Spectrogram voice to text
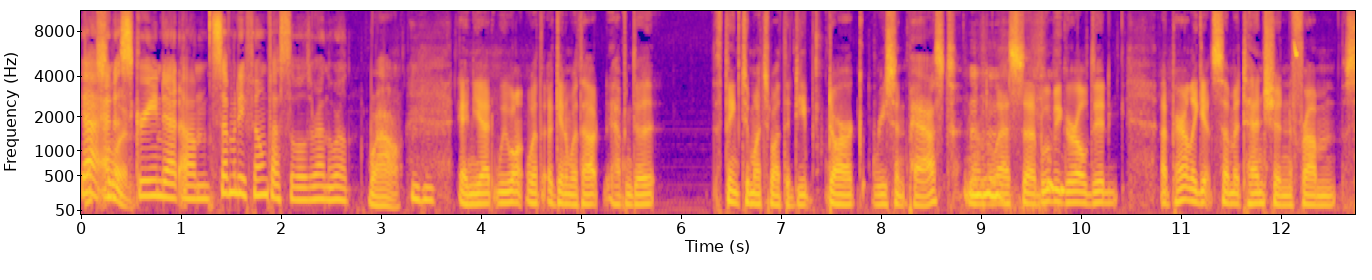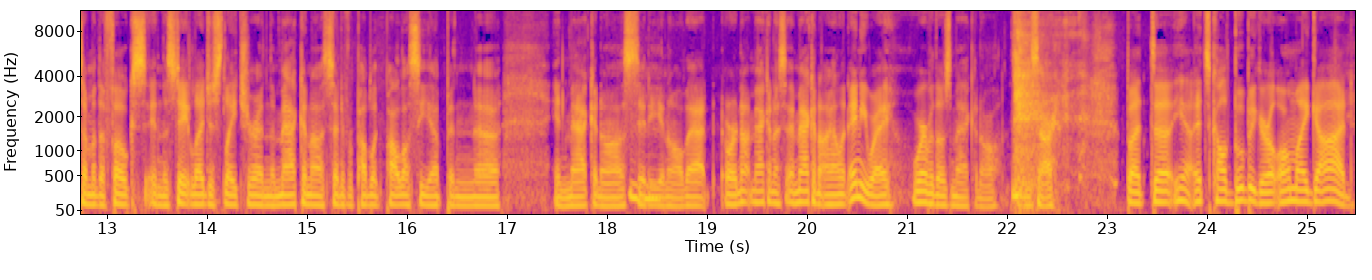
yeah, and it screened at um, 70 film festivals around the world. Wow. Mhm. And yet we want with again without having to think too much about the deep dark recent past. Mm-hmm. Nonetheless, uh, Booby Girl did apparently get some attention from some of the folks in the state legislature and the Mackinac Center for Public Policy up in uh, in Mackinac City Mm-hmm. and all that, or not Mackinac, uh, Mackinac Island. Anyway, wherever those Mackinac things are. but uh, yeah, it's called Booby Girl. Oh my God!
